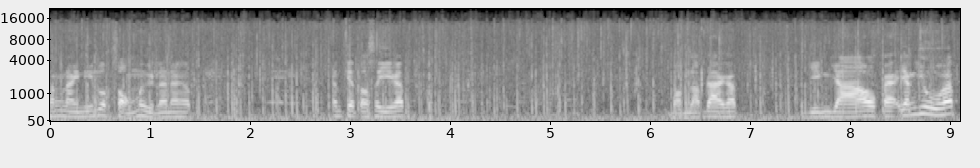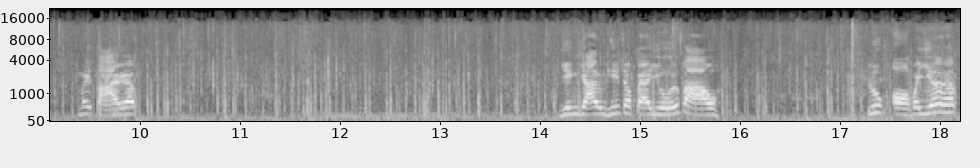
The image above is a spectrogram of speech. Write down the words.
ทั้งในนี้รวบสองหมื่นแล้วนะครับแอมเจ็ดต่อสี่ครับ บอมรับได้ครับ ยิงยาวแปะยังอยู่ครับ ไม่ตายครับ ยิงยาวอีกทีเจ้าแปะอยู่หรือเปล่า ลูกออกไปเยอะครับ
